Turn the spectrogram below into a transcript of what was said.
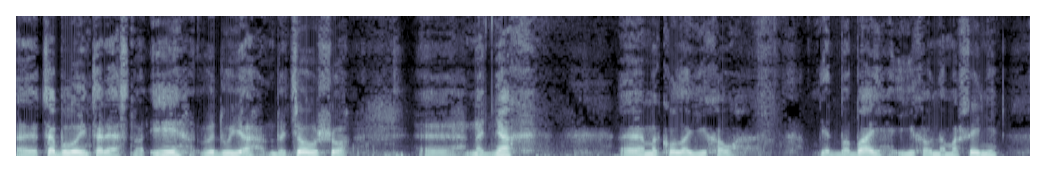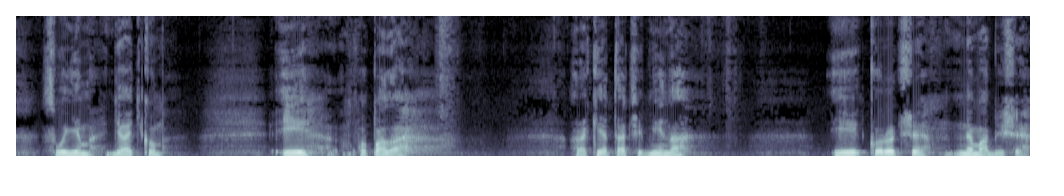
Е, це було інтересно. І веду я до цього, що е, на днях е, Микола їхав, дід Бабай, їхав на машині своїм дядьком. І попала ракета чи міна. І, коротше, нема більше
